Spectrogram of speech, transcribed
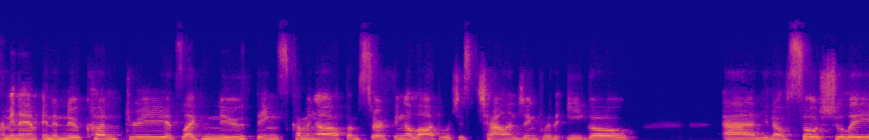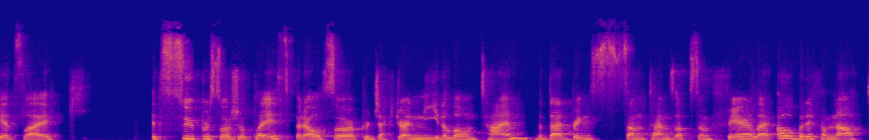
I mean, I'm in a new country. It's like new things coming up. I'm surfing a lot, which is challenging for the ego. And, you know, socially, it's like it's super social place but also a projector i need alone time. But that brings sometimes up some fear like oh but if i'm not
